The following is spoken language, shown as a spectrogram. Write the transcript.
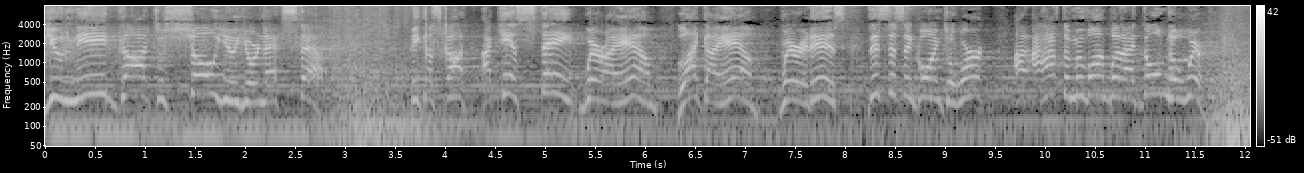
You need God to show you your next step. Because God, I can't stay where I am, like I am, where it is. This isn't going to work. I, I have to move on, but I don't know where.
